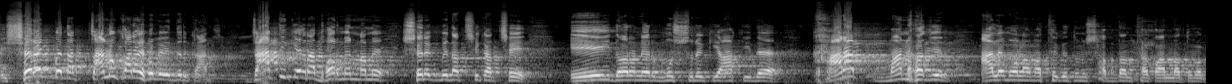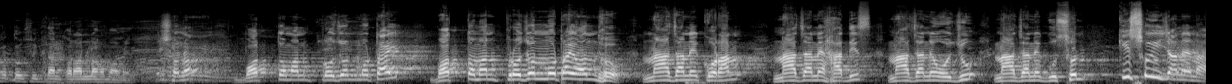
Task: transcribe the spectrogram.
এই সেরেক বেদাত চালু করাই হলো এদের কাজ। জাতিকে এরা ধর্মের নামে সেরেক বেদাত শেখাচ্ছে। এই ধরনের মুশরিকি আকিদা খারাপ মানহাজের আলেম ওলামা থেকে তুমি সাবধান থাকো। আল্লাহ তোমাকে তৌফিক দান করো। আল্লাহ মামিন শোনো, বর্তমান প্রজন্মটাই বর্তমান প্রজন্মটাই অন্ধ। না জানে কোরআন, না জানে হাদিস, না জানে অজু না জানে গুসল, কিছুই জানে না।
